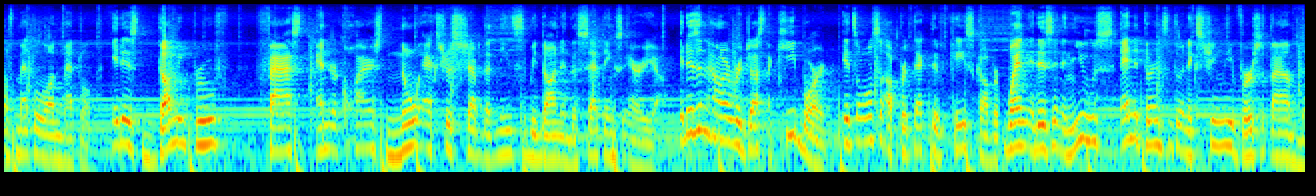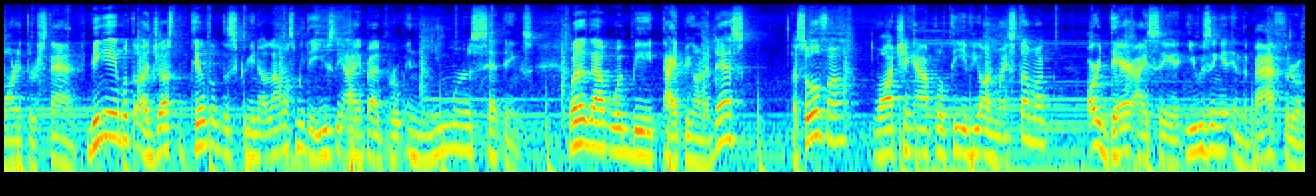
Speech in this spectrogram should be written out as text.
of metal on metal. It is dummy proof, fast, and requires no extra step that needs to be done in the settings area. It isn't however just a keyboard, it's also a protective case cover when it isn't in use and it turns into an extremely versatile monitor stand. Being able to adjust the tilt of the screen allows me to use the iPad Pro in numerous settings, whether that would be typing on a desk, a sofa, watching Apple TV on my stomach, or dare I say it, using it in the bathroom.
